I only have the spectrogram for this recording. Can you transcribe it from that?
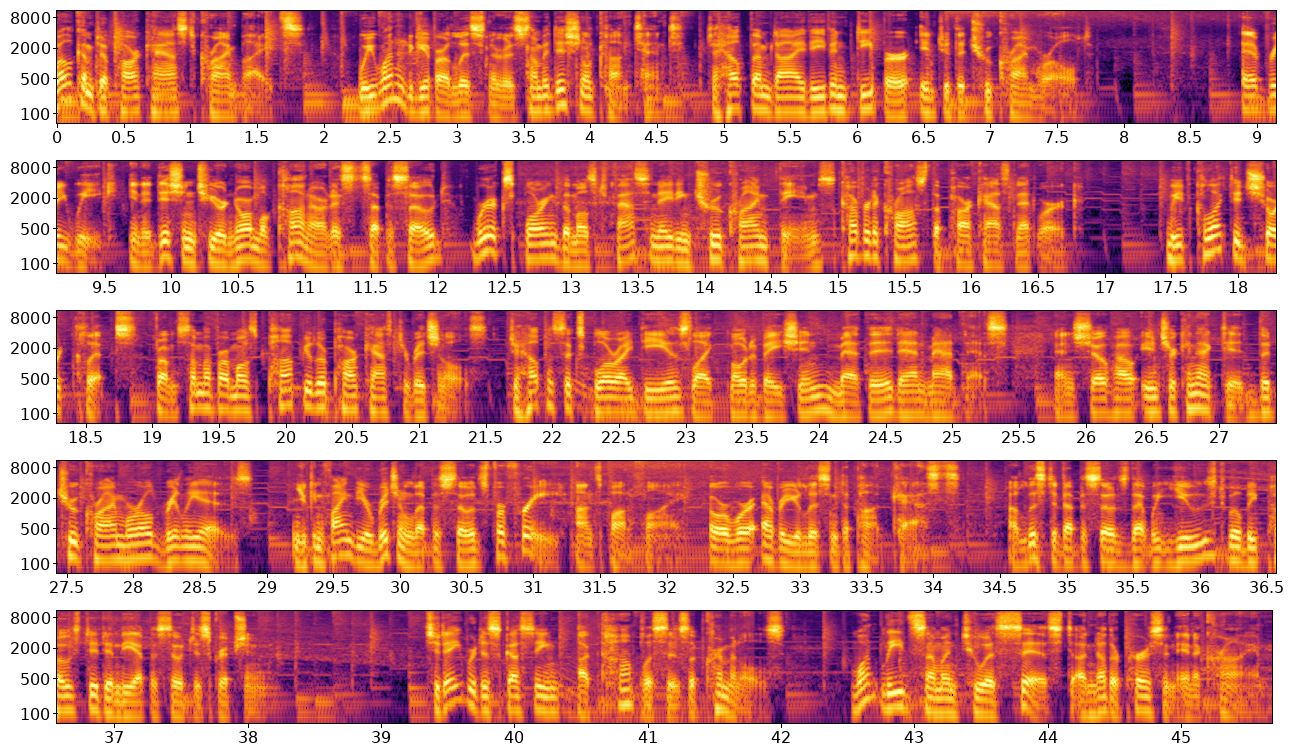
Welcome to Parcast Crime Bites. We wanted to give our listeners some additional content to help them dive even deeper into the true crime world. Every week, in addition to your normal Con Artists episode, we're exploring the most fascinating true crime themes covered across the Parcast network. We've collected short clips from some of our most popular Parcast originals to help us explore ideas like motivation, method, and madness, and show how interconnected the true crime world really is. You can find the original episodes for free on Spotify or wherever you listen to podcasts. A list of episodes that we used will be posted in the episode description. Today we're discussing accomplices of criminals. What leads someone to assist another person in a crime?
